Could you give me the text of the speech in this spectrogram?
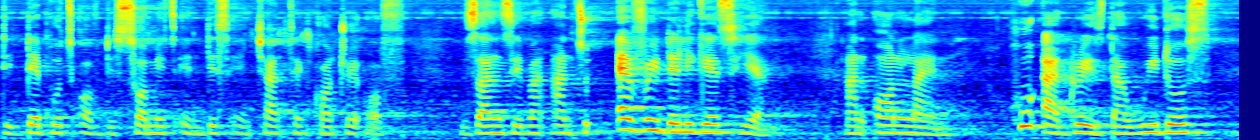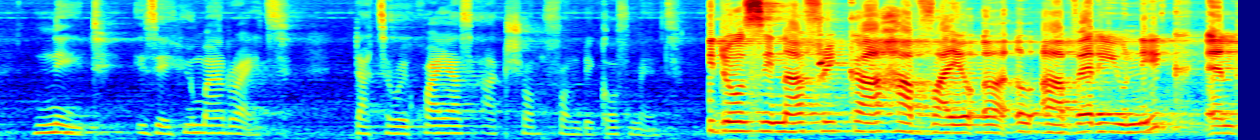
the debut of the summit in this enchanting country of Zanzibar, and to every delegate here and online who agrees that widows' need is a human right that requires action from the government. Widows in Africa have, uh, are very unique, and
